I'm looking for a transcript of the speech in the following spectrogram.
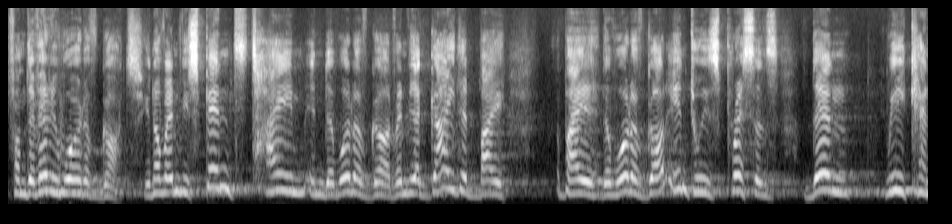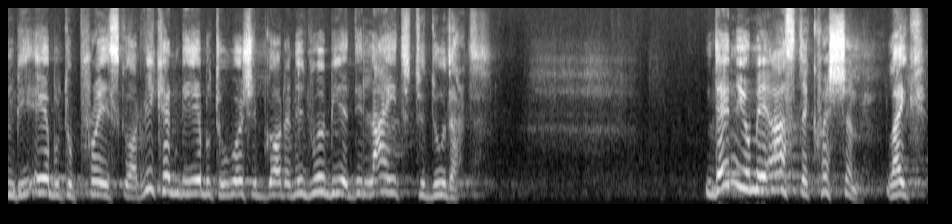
from the very Word of God. You know, when we spend time in the Word of God, when we are guided by, by the Word of God into His presence, then we can be able to praise God. We can be able to worship God, and it will be a delight to do that. Then you may ask the question, like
